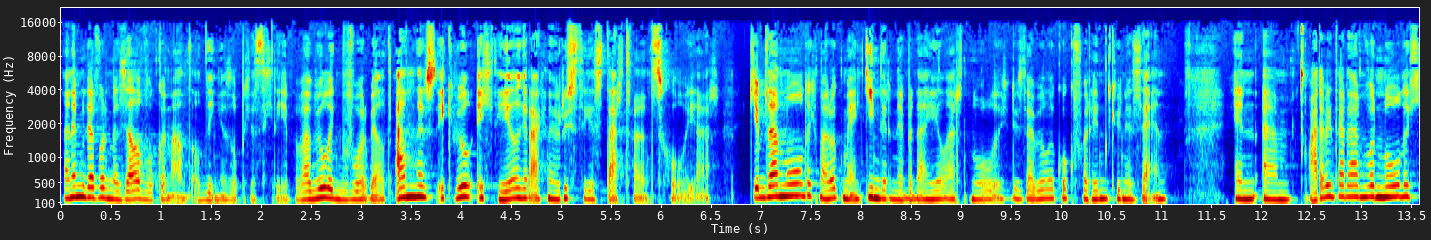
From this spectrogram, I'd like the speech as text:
dan heb ik daar voor mezelf ook een aantal dingen opgeschreven. Wat wil ik bijvoorbeeld anders? Ik wil echt heel graag een rustige start van het schooljaar. Ik heb dat nodig, maar ook mijn kinderen hebben dat heel hard nodig. Dus dat wil ik ook voor hen kunnen zijn. En um, wat heb ik daar dan voor nodig?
